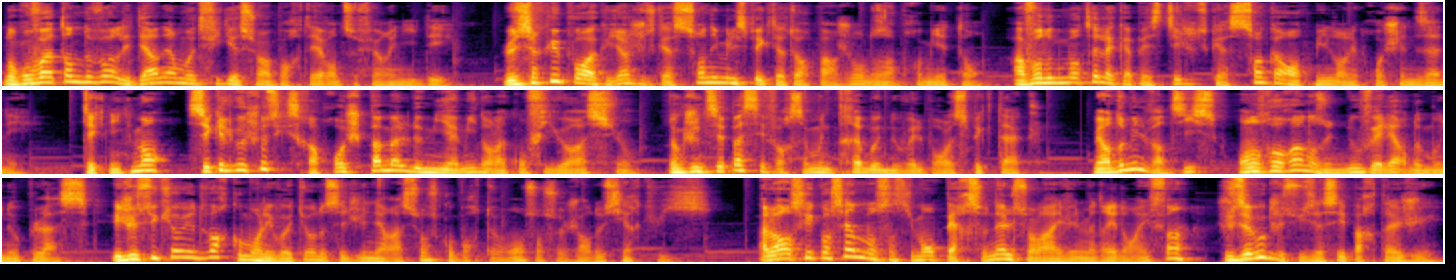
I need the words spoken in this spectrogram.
Donc on va attendre de voir les dernières modifications apportées avant de se faire une idée. Le circuit pourra accueillir jusqu'à 110 000 spectateurs par jour dans un premier temps, avant d'augmenter la capacité jusqu'à 140 000 dans les prochaines années. Techniquement, c'est quelque chose qui se rapproche pas mal de Miami dans la configuration, donc je ne sais pas si c'est forcément une très bonne nouvelle pour le spectacle. Mais en 2026, on entrera dans une nouvelle ère de monoplace, et je suis curieux de voir comment les voitures de cette génération se comporteront sur ce genre de circuit. Alors en ce qui concerne mon sentiment personnel sur l'arrivée de Madrid en F1, je vous avoue que je suis assez partagé.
